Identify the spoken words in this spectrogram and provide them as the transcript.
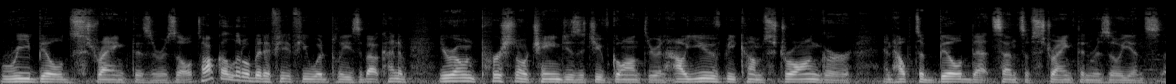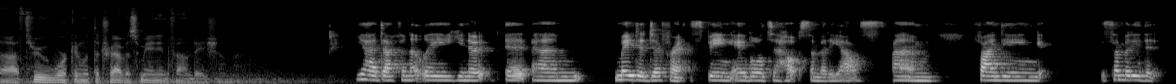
rebuild strength as a result. Talk a little bit, if you, if you would please, about kind of your own personal changes that you've gone through and how you've become stronger and helped to build that sense of strength and resilience uh, through working with the Travis Manion Foundation. Yeah, definitely. You know, it um, made a difference being able to help somebody else, um, finding somebody that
